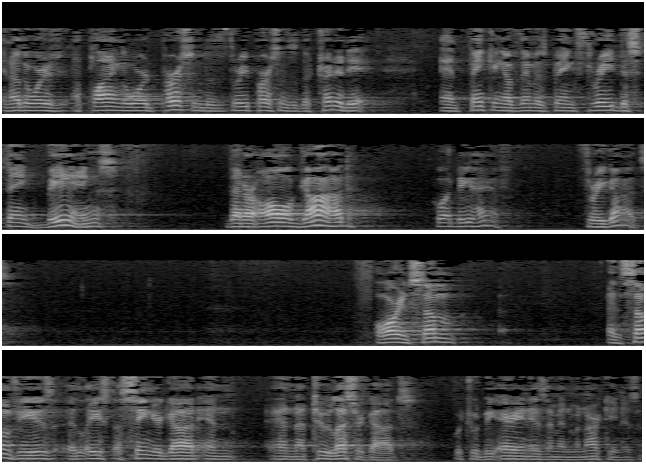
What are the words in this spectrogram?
in other words, applying the word person to the three persons of the Trinity and thinking of them as being three distinct beings that are all God, what do you have? Three gods. Or in some, in some views, at least a senior God and, and two lesser gods. Which would be Arianism and Monarchianism.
